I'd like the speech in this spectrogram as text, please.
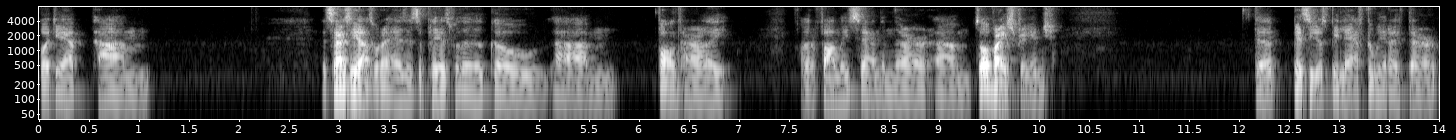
But yeah, um, essentially that's what it is. It's a place where they'll go um voluntarily, or their families send them there. Um, it's all very strange. To basically just be left to wait out their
